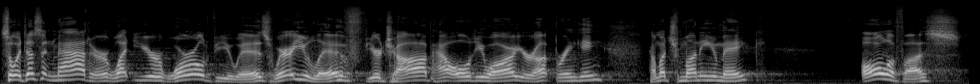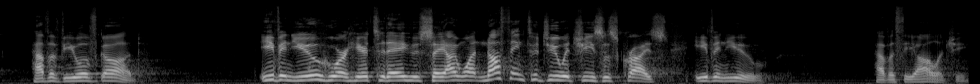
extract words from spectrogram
So it doesn't matter what your worldview is, where you live, your job, how old you are, your upbringing, how much money you make. All of us have a view of God. Even you who are here today who say, I want nothing to do with Jesus Christ, even you have a theology.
